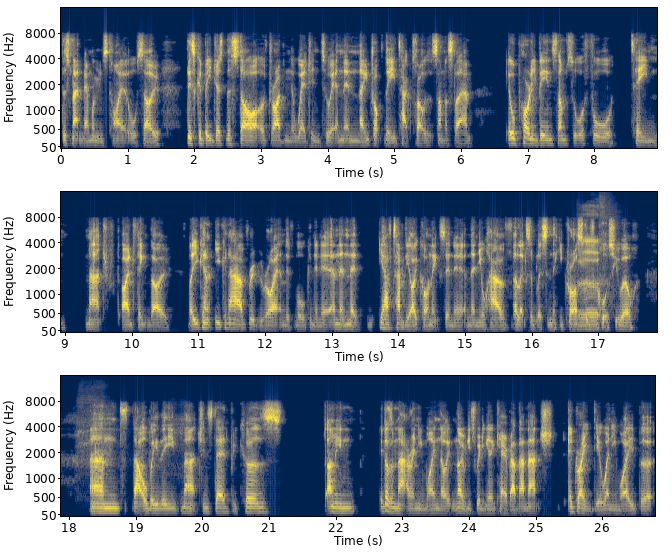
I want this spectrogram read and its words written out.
the SmackDown Women's title. So this could be just the start of driving the wedge into it, and then they drop the tag titles at SummerSlam. It'll probably be in some sort of four team match, I'd think though, Like you can you can have Ruby Riott and Liv Morgan in it, and then they, you have to have the Iconics in it, and then you'll have Alexa Bliss and Nikki Cross, because of course you will. And that will be the match instead, because I mean it doesn't matter anyway. No, nobody's really going to care about that match a great deal anyway. But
